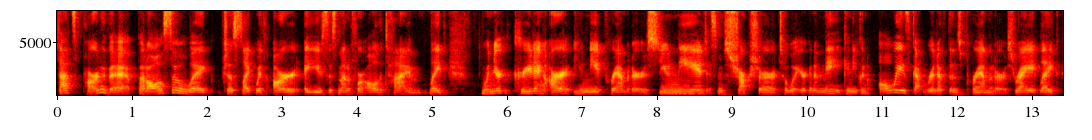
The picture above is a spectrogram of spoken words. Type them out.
that's part of it. But also, like, just like with art, I use this metaphor all the time. Like, when you're creating art, you need parameters. You mm. need some structure to what you're going to make. And you can always get rid of those parameters, right? Like,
